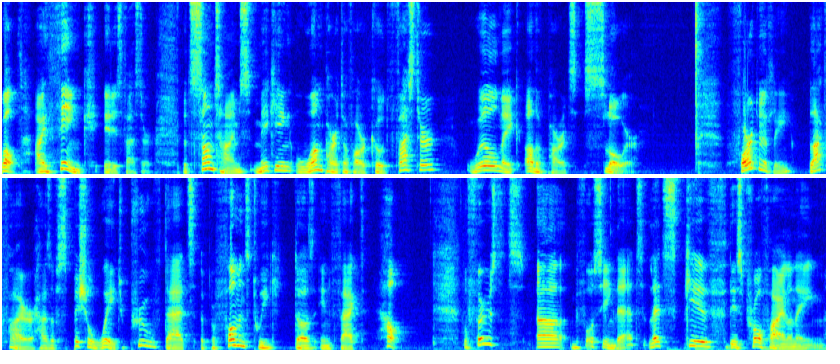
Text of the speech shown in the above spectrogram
Well, I think it is faster, but sometimes making one part of our code faster will make other parts slower. Fortunately, Blackfire has a special way to prove that a performance tweak does in fact help. So first, uh, before seeing that, let's give this profile a name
